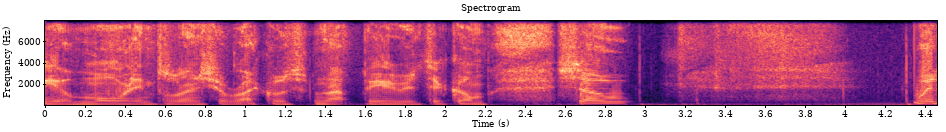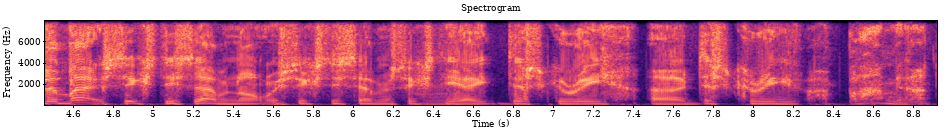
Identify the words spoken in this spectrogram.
you know more influential records from that period to come. So. We're about 67, aren't we? 67, 68, Discovery. Uh, Discovery, blimey, that,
